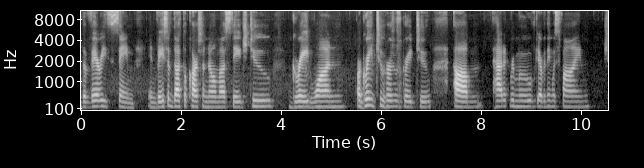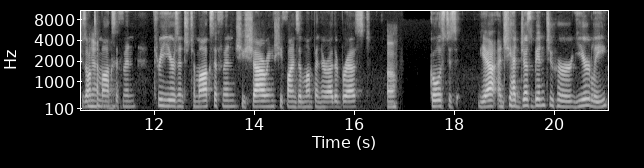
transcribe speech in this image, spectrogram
the very same invasive ductal carcinoma, stage two, grade one, or grade two, hers was grade two. Um, had it removed, everything was fine. She's on Yeah. tamoxifen. Three years into tamoxifen, she's showering. She finds a lump in her other breast. Oh. Goes to, yeah, and she had just been to her yearly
